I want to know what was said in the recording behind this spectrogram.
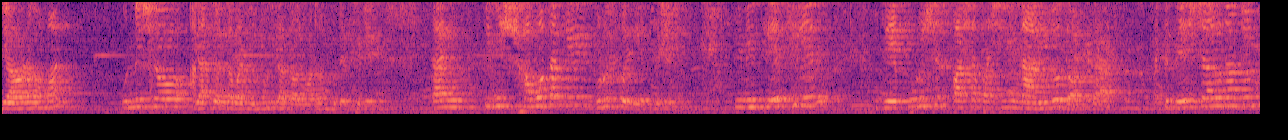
জিয়াউর রহমান উনিশশো জাতীয়তাবাদী মহিলা দল গঠন করেছিলেন। কারণ তিনি সমতাকে গুরুত্ব দিয়েছিলেন। তিনি চেয়েছিলেন যে পুরুষের পাশাপাশি নারীরও দরকার। একটা দেশ চালানোর জন্য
